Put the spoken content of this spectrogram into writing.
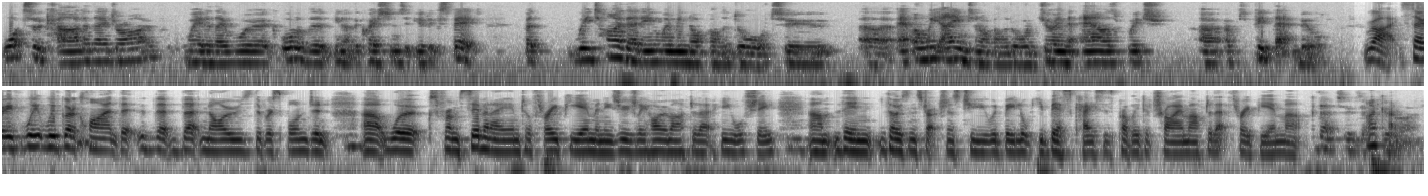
what sort of car do they drive? Where do they work? All of the you know the questions that you'd expect. But we tie that in when we knock on the door to, uh, and we aim to knock on the door during the hours which uh, fit that bill. Right. So if we, we've got a client that, that, that knows the respondent uh, works from 7 a.m. till 3 p.m. and is usually home after that, he or she, um, then those instructions to you would be look, your best case is probably to try him after that 3 p.m. mark. That's exactly Okay. right.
